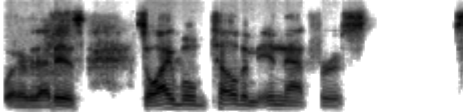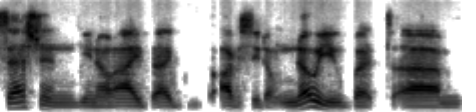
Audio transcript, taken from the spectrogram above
whatever that is. So i will tell them in that first session you know i, I obviously don't know you but um,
